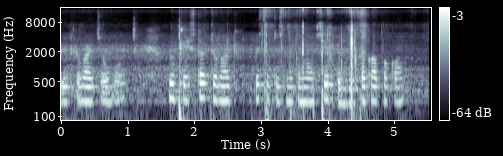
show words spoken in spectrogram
відкривається обов'язки. боксика. Окей, ставте лайки, підписуйтесь на канал. Всіх люблю. Пока-пока.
